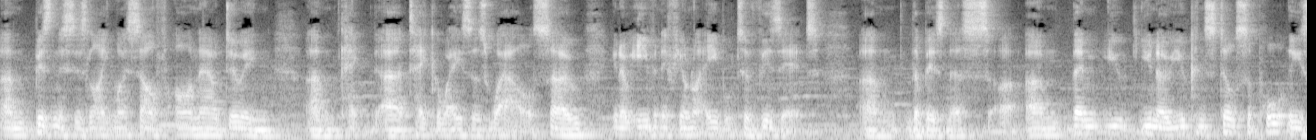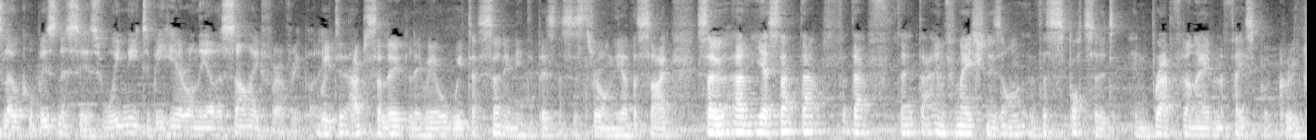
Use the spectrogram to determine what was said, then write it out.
um, businesses like myself are now doing um, ca- uh, takeaways as well. So, you know, even if you're not able to visit, um, the business, uh, um, then you you know you can still support these local businesses. We need to be here on the other side for everybody. We do absolutely. We all, we certainly need the businesses through on the other side. So um, yes, that, that that that that information is on the Spotted in Bradford on Avon Facebook group,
